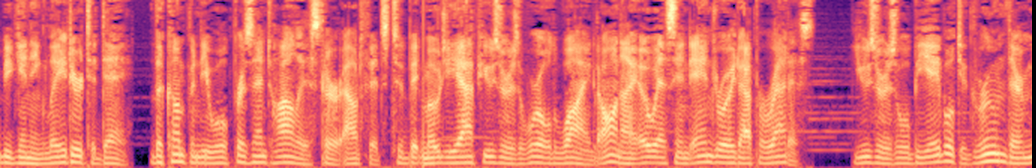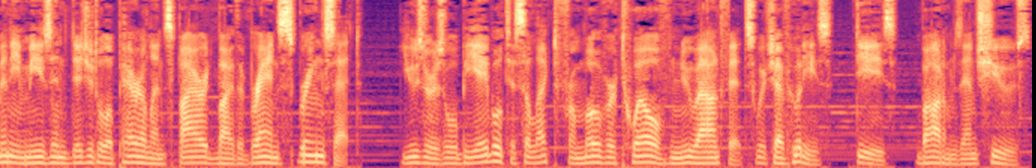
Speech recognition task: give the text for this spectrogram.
Beginning later today, the company will present Hollister outfits to Bitmoji app users worldwide on iOS and Android apparatus. Users will be able to groom their mini-me's in digital apparel inspired by the brand's spring set. Users will be able to select from over 12 new outfits which have hoodies, tees, bottoms and shoes.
